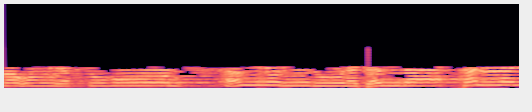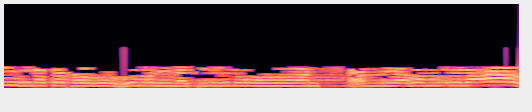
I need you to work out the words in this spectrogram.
فهم يكتبون. أم يريدون كيدا؟ فالذين كفروا هم المكيدون. أم لهم إله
